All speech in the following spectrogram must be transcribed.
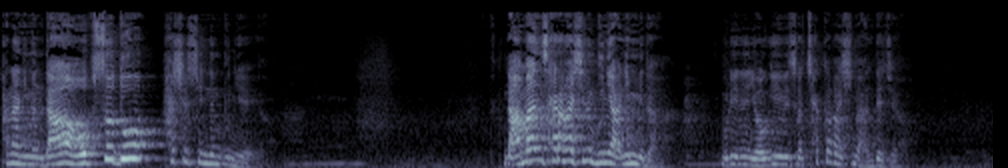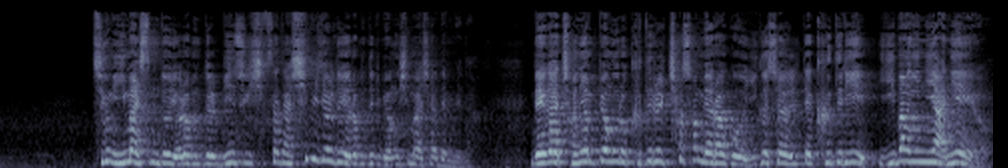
하나님은 나 없어도 하실 수 있는 분이에요. 나만 사랑하시는 분이 아닙니다. 우리는 여기에서 착각하시면 안 되죠. 지금 이 말씀도 여러분들 민수기 14장 12절도 여러분들이 명심하셔야 됩니다. 내가 전염병으로 그들을 쳐서 멸하고 이것을 할 때 그들이 이방인이 아니에요.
